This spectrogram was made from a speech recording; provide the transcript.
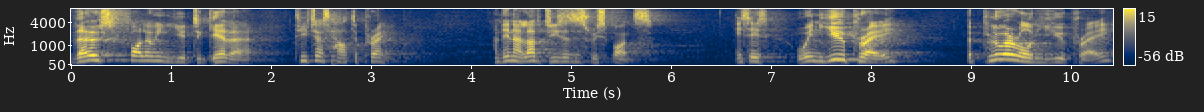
those following you together, teach us how to pray. And then I love Jesus' response. He says, when you pray, the plural you pray,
